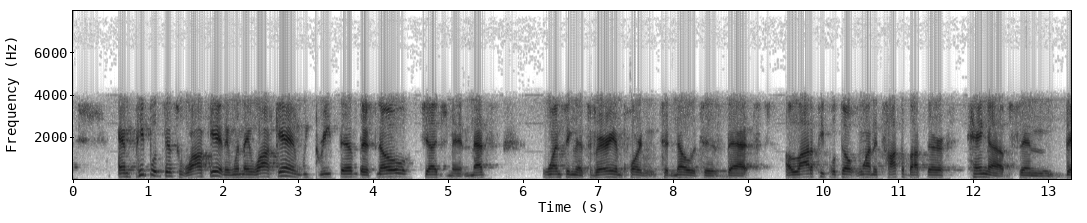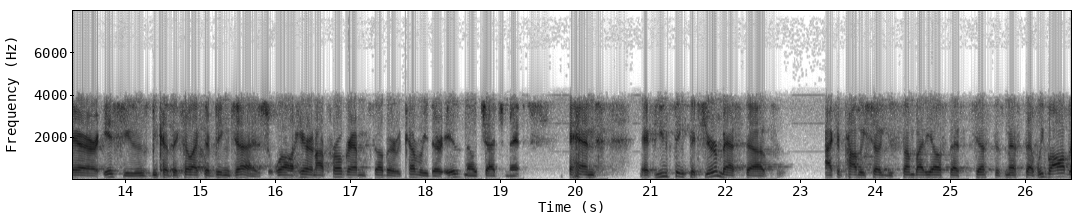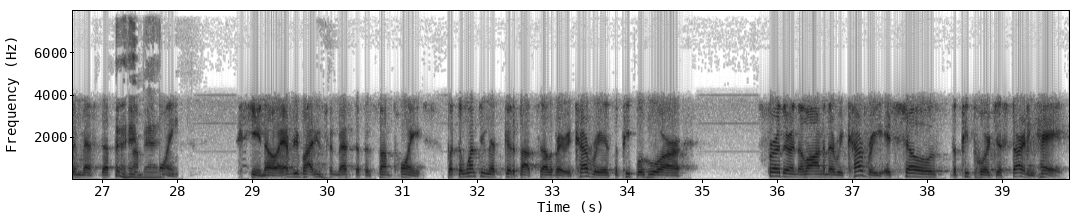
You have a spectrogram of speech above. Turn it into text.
And people just walk in, and when they walk in, we greet them. There's no judgment, and that's one thing that's very important to note is that a lot of people don't want to talk about their hangups and their issues because they feel like they're being judged. Well, here in our program, Celebrate Recovery, there is no judgment, and if you think that you're messed up, I could probably show you somebody else that's just as messed up. We've all been messed up at some point. You know, everybody's been messed up at some point. But the one thing that's good about Celebrate Recovery is the people who are further in the long in their recovery, it shows the people who are just starting, hey,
